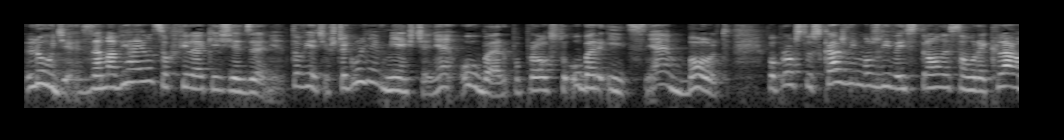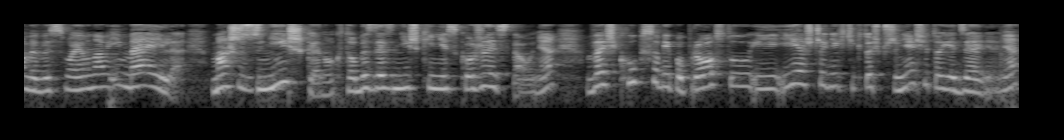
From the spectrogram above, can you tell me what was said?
ludzie zamawiają co chwilę jakieś jedzenie. To wiecie, szczególnie w mieście, nie? Uber, po prostu Uber Eats, nie? Bolt. Po prostu z każdej możliwej strony są reklamy, wysyłają nam e-maile. Masz zniżkę, no kto by ze zniżki nie skorzystał, nie? Weź kup sobie po prostu i, i jeszcze niech ci ktoś przyniesie to jedzenie, nie?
